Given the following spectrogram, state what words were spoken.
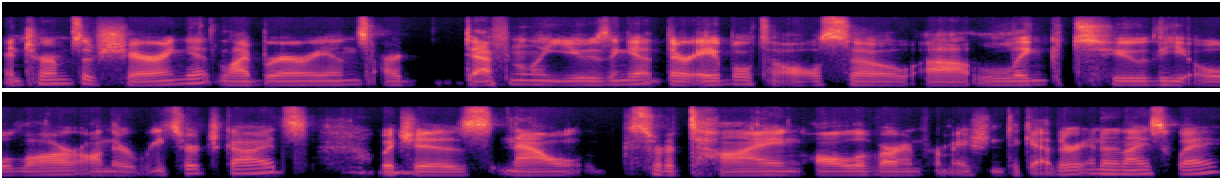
In terms of sharing it, librarians are definitely using it. They're able to also uh, link to the OLAR on their research guides, Mm-hmm. which is now sort of tying all of our information together in a nice way.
